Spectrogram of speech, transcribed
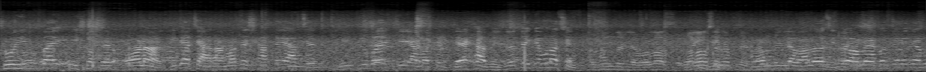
শহীদ ভাই এই শপের অনার ঠিক আছে? আর আমাদের সাথে আছেন মিন্টু ভাই যে আমাকে দেখাবে। শহীদ ভাই কেমন আছেন? আলহামদুলিল্লাহ ভালো আছে। ভালো আছেন আলহামদুলিল্লাহ ভালো আছি। তো আমরা এখন চলে যাব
